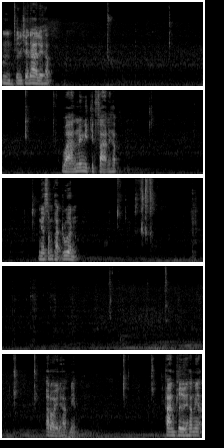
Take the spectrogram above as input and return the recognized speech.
อืม ตัวนี้ใช้ได้เลยครับ หวานไม่มีติดฝาดนะครับ เนื้อสัมผัสร่วน อร่อยนะครับ เนี่ย ทานเพลินนะครับ เนี่ย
